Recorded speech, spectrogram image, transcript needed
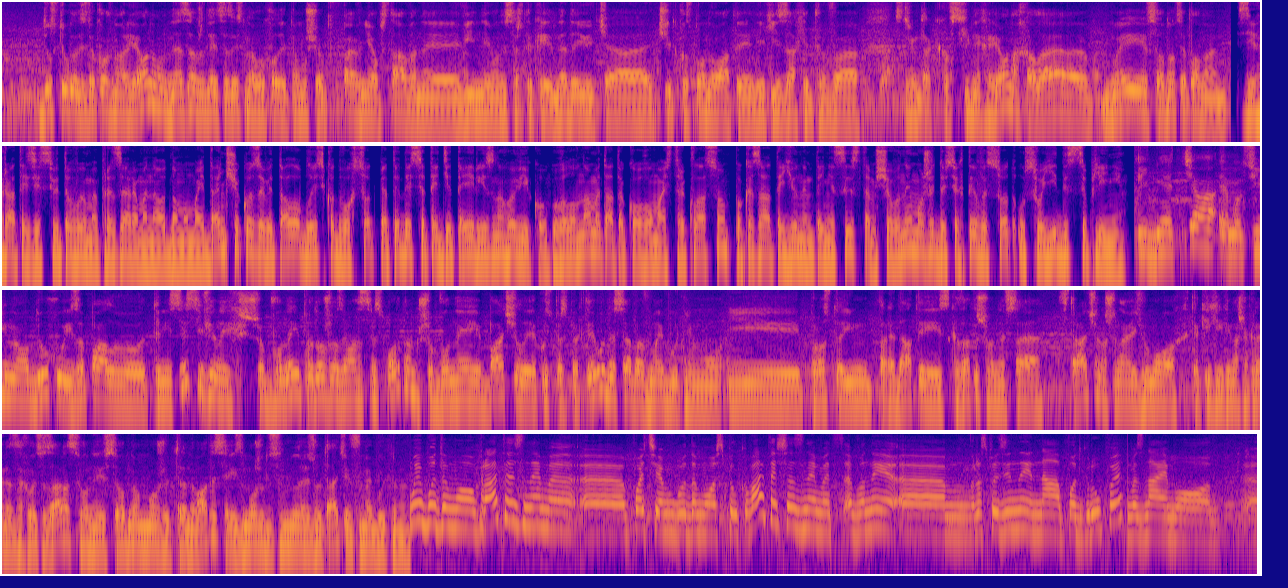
достукатись до кожного району. Не завжди це звісно виходить, тому що певні обставини війни вони все ж таки не дають е, чітко спланувати якийсь захід в, скажімо так, в східних районах, але ми все одно це плануємо. Зіграти зі світовими призерами на одному майданчику завітало близько 250 дітей різного віку. Головна мета такого майстер-класу показати юним тенісистам, що вони можуть досягти висот у своїй дисципліні. Підняття емоційного духу і запалу тенісистів юних, щоб вони продовжували займатися цим спортом, щоб вони бачили якусь перспективу для себе в майбутньому, і просто їм передати і сказати, що не все втрачено, що навіть в умовах таких, як і наша країна знаходиться зараз, вони все одно можуть тренуватися і зможуть досягнути результатів в майбутньому. Ми будемо грати з ними, е, потім будемо спілкуватися з ними. Вони е, розподілені на подгрупи. Ми знаємо е,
